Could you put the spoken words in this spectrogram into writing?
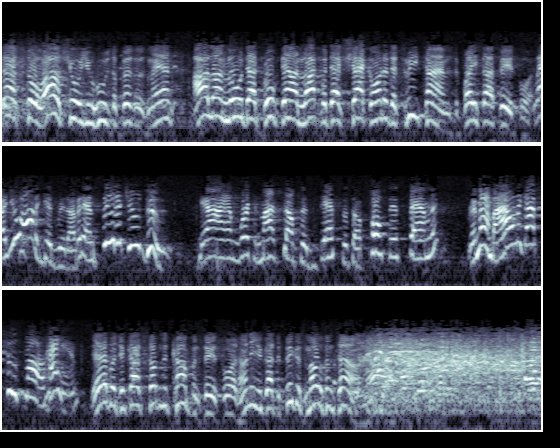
That's so. I'll show you who's the businessman. I'll unload that broke down lot with that shack on it at three times the price I paid for it. Well, you ought to get rid of it, and see that you do. Here I am working myself to death to support this family. Remember, I only got two small hands. Yeah, but you got something that compensates for it, honey. You got the biggest mouth in town. Thank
